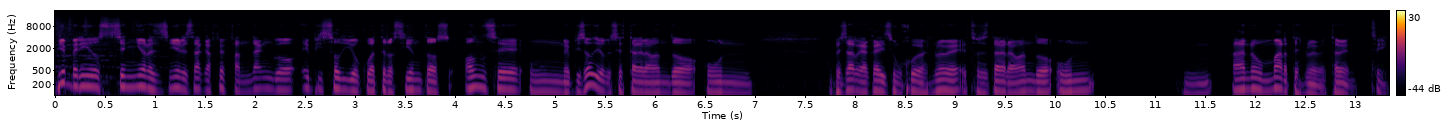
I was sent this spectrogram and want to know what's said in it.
Bienvenidos, señoras y señores, a Café Fandango, episodio 411. Un episodio que se está grabando un. A pesar que acá dice un jueves 9, esto se está grabando un. mm, Ah, no, un martes 9, está bien. Sí.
